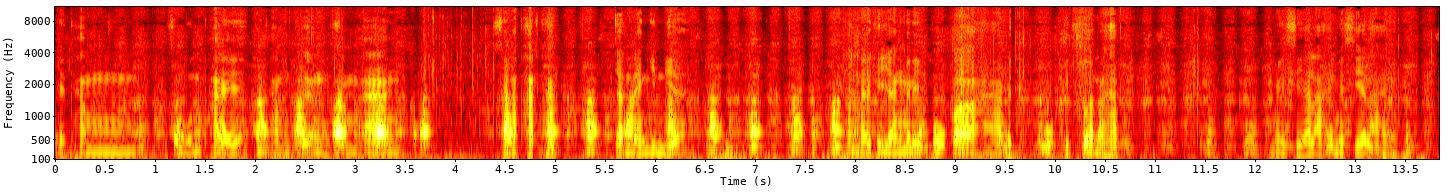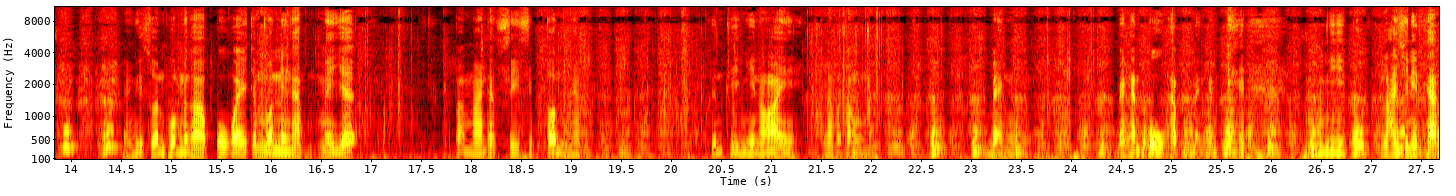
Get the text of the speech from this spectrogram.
ไปทำสมุนไพรไปทำเครื่องสำอางสารพัดครับ จันแดงอินเดียท่านใดที่ยังไม่ได้ปลูกก็หาไปปลูกติดสวนนะครับ ไม่เสียหลายไม่เสียหลาย อย่างที่สวนผมนี่ก็ปลูกไว้จำนวนหนึ่งครับ ไม่เยอะประมาณสักสี่สิบต้นครับ พื้นที่มีน้อยเราก็ต้องแบ่งแบ่งกันปลูกครับ แบ่งกันมีปลูกหลายชนิดครับ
